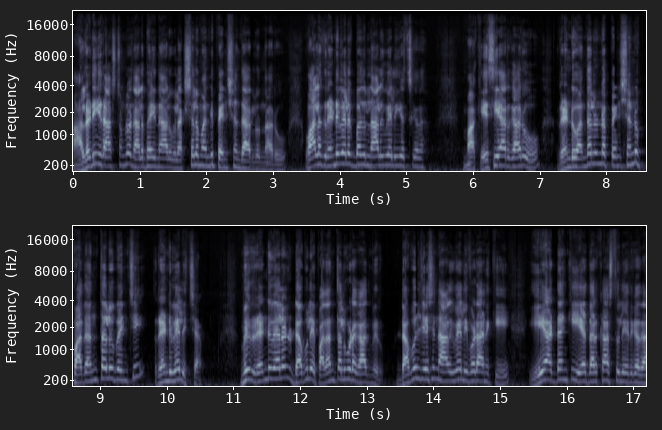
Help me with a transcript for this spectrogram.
ఆల్రెడీ రాష్ట్రంలో నలభై నాలుగు లక్షల మంది పెన్షన్దారులు ఉన్నారు. వాళ్ళకు రెండు వేలకు బదులు నాలుగు వేలు ఇవ్వచ్చు కదా. మా కేసీఆర్ గారు రెండు వందలున్న పెన్షన్ను పదంతలు పెంచి రెండు వేలు ఇచ్చాం మీరు రెండు వేలను డబులే పదంతలు కూడా కాదు మీరు. డబుల్ చేసి నాలుగు వేలు ఇవ్వడానికి ఏ అడ్డంకి ఏ దరఖాస్తు లేదు కదా.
